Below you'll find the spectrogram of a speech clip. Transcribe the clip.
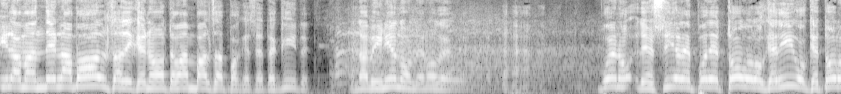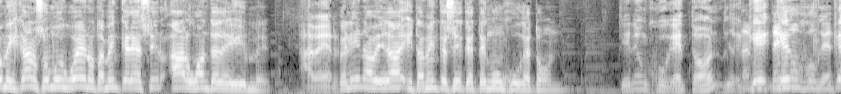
Y la mandé en la bolsa. Dije, no, te va a embalsar para que se te quite. Anda viniendo donde no debe. Bueno, decía después de todo lo que digo, que todos los mexicanos son muy buenos, también quería decir algo antes de irme. A ver. Feliz Navidad y también que decir que tengo un juguetón. ¿Tiene un juguetón? Yo ¿Qué, también qué- tengo un juguetón. qué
